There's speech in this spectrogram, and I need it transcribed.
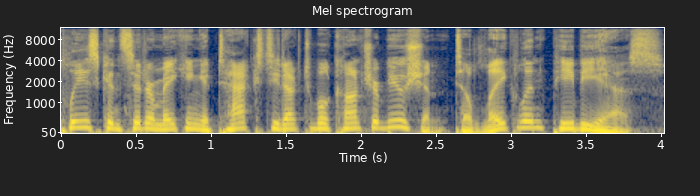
please consider making a tax-deductible contribution to Lakeland PBS.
